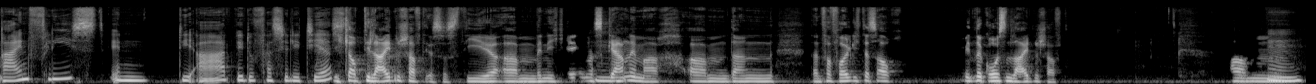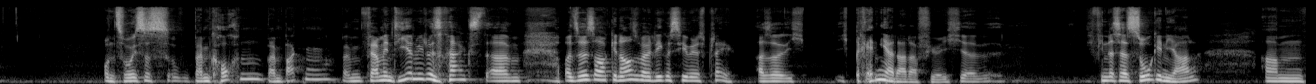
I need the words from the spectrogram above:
reinfließt in die Art, wie du facilitierst? Ich glaube, die Leidenschaft ist es. Die, ähm, wenn ich irgendwas mhm. gerne mache, ähm, dann, dann verfolge ich das auch mit einer großen Leidenschaft. Ähm, mhm. Und so ist es beim Kochen, beim Backen, beim Fermentieren, wie du sagst. Ähm, und so ist es auch genauso bei Lego Serious Play. Also ich, ich brenne ja da dafür. Ich, äh, ich finde das ja so genial, ähm,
